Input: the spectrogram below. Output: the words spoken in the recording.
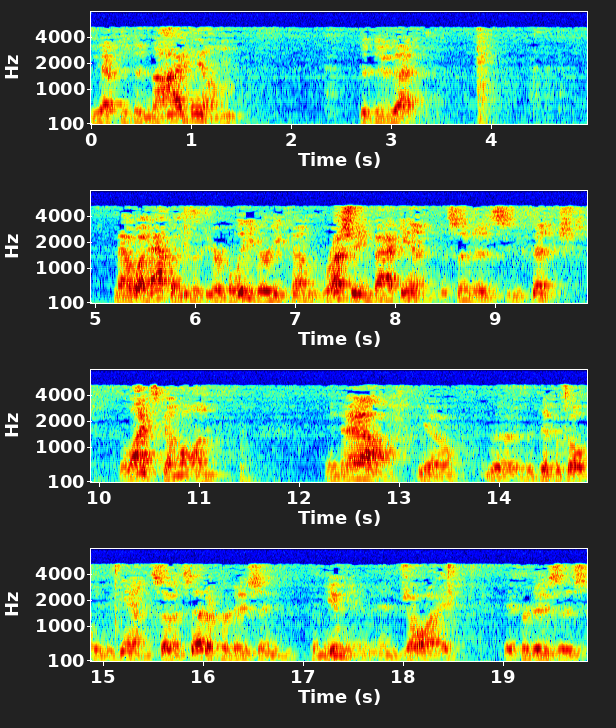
You have to deny Him to do that. Now, what happens if you're a believer? He comes rushing back in as soon as you finished. The lights come on, and now, you know, the, the difficulty begins. So instead of producing communion and joy, it produces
